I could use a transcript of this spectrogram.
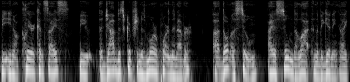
be you know clear, concise. Be the job description is more important than ever. Uh, don't assume. I assumed a lot in the beginning, like,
